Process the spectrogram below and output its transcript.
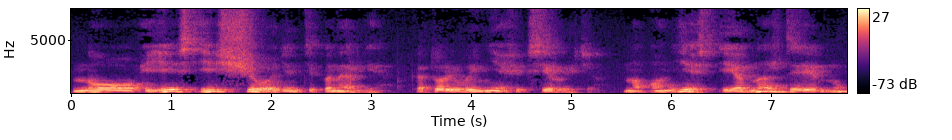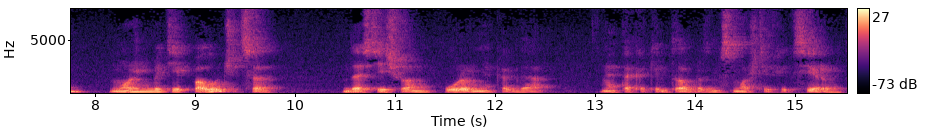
Но есть еще один тип энергии, который вы не фиксируете. Но он есть. И однажды, ну, может быть, и получится достичь вам уровня, когда это каким-то образом сможете фиксировать.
